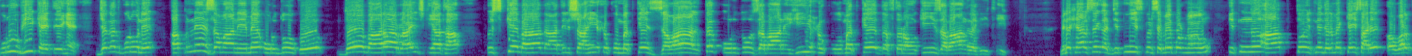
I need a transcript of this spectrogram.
गुरु भी कहते हैं। जगत गुरु ने अपने जमाने में उर्दू को दोबारा राइज किया था। इसके बाद आदिल शाही हुकूमत के जवाल तक उर्दू जबान ही हुकूमत के दफ्तरों की जबान रही थी। मेरे ख्याल से जितनी स्पीड से मैं पढ़ रहा हूँ इतने आप तो इतने देर में कई सारे वर्क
